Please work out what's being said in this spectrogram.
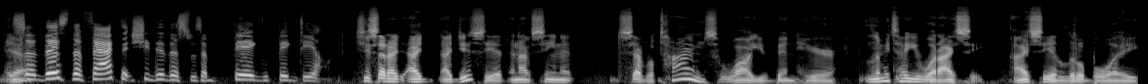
yeah. So this, the fact that she did this was a big, big deal. She said, I, I, I do see it, and I've seen it several times while you've been here. Let me tell you what I see. I see a little boy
